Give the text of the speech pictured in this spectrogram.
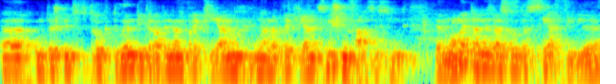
äh, unterstützt Strukturen, die gerade in, prekären, in einer prekären Zwischenphase sind. Weil momentan ist es auch so, dass sehr viele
